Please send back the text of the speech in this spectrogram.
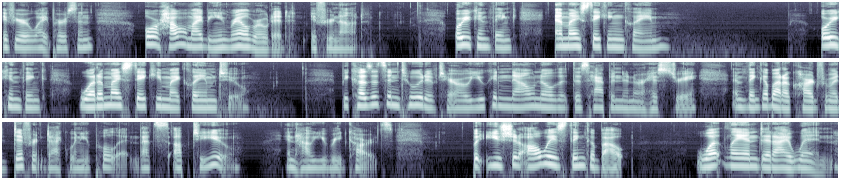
if you're a white person? Or how am I being railroaded if you're not? Or you can think, am I staking claim or you can think, what am I staking my claim to? Because it's intuitive tarot, you can now know that this happened in our history and think about a card from a different deck when you pull it. That's up to you and how you read cards. But you should always think about what land did I win?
